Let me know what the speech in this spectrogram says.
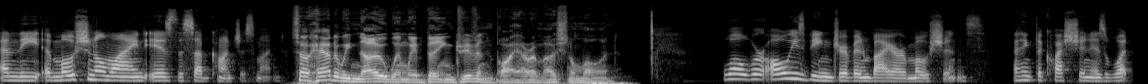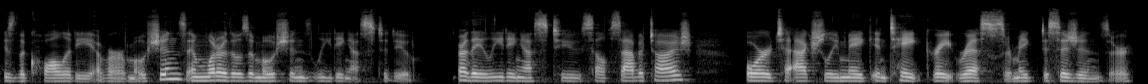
And the emotional mind is the subconscious mind. So how do we know when we're being driven by our emotional mind? Well, we're always being driven by our emotions. I think the question is what is the quality of our emotions and what are those emotions leading us to do? Are they leading us to self sabotage or to actually make and take great risks or make decisions or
